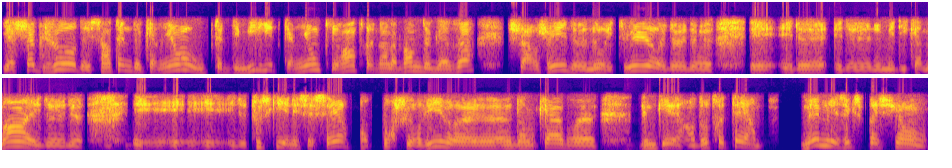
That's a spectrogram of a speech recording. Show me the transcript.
Il y a chaque jour des centaines de camions ou peut-être des milliers de camions qui rentrent dans la bande de Gaza chargés de nourriture et de, médicaments et de, et, et, de tout ce qui est nécessaire pour, pour survivre euh, dans le cadre d'une guerre. En d'autres termes, même les expressions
